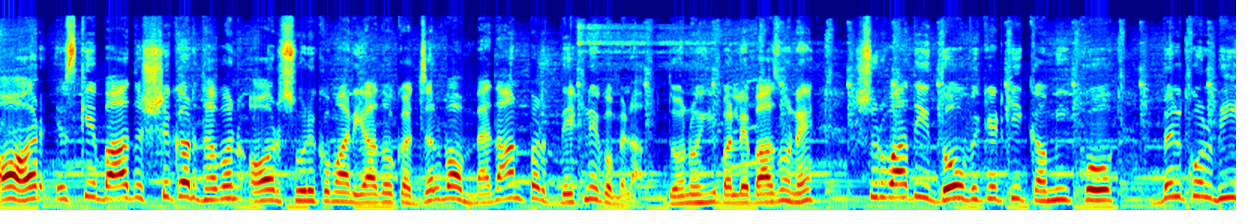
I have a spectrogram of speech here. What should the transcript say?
और इसके बाद शिखर धवन और सूर्य कुमार यादव का जलवा मैदान पर देखने को मिला। दोनों ही बल्लेबाजों ने शुरुआती दो विकेट की कमी को बिल्कुल भी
